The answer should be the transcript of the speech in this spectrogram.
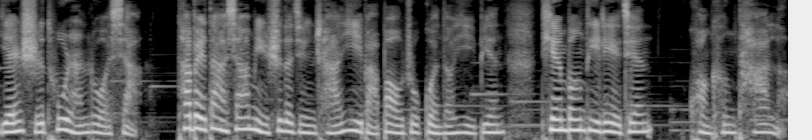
岩石突然落下，他被大虾米似的警察一把抱住，滚到一边。天崩地裂间，矿坑塌了。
